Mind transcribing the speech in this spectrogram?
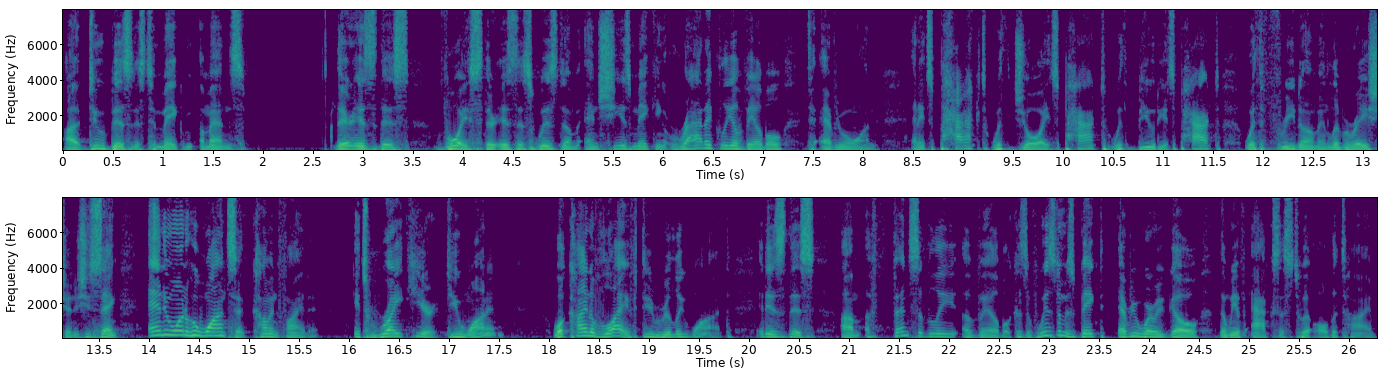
uh, do business, to make amends. There is this voice, there is this wisdom, and she is making radically available to everyone. And it's packed with joy, it's packed with beauty, it's packed with freedom and liberation. And she's saying, anyone who wants it, come and find it. It's right here. Do you want it? What kind of life do you really want? It is this um, offensively available. Because if wisdom is baked everywhere we go, then we have access to it all the time.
